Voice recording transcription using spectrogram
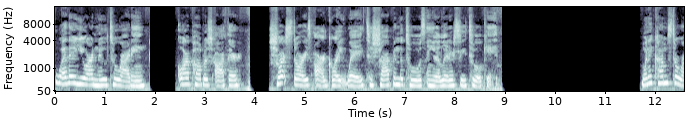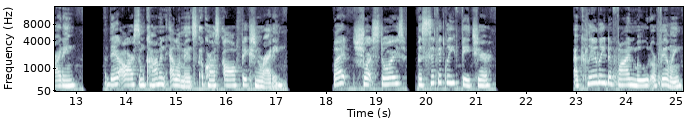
Whether you are new to writing, or a published author, short stories are a great way to sharpen the tools in your literacy toolkit. When it comes to writing, there are some common elements across all fiction writing, but short stories specifically feature a clearly defined mood or feeling.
